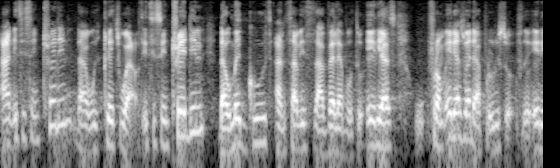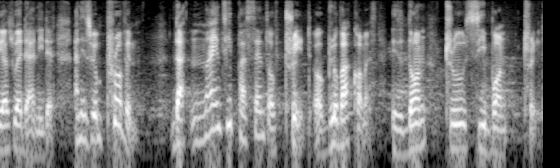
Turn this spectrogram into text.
And it is in trading that we create wealth. It is in trading that we make goods and services available to areas, from areas where they are produced to areas where they are needed. And it's been proven that 90% of trade or global commerce is done through seaborne trade.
